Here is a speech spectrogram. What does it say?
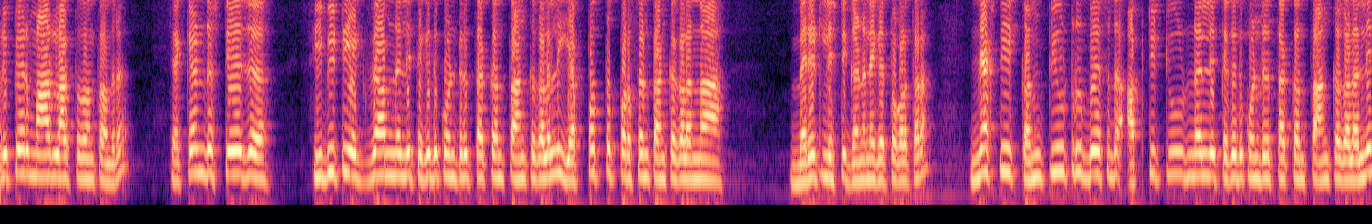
ಪ್ರಿಪೇರ್ ಮಾಡಲಾಗ್ತದೆ ಅಂತಂದ್ರೆ second stage C B T ಎಕ್ಸಾಮ್ನಲ್ಲಿ ತೆಗೆದುಕೊಂಡಿರ್ತಕ್ಕಂಥ ಅಂಕಗಳಲ್ಲಿ ಎಪ್ಪತ್ತು ಪರ್ಸೆಂಟ್ ಅಂಕಗಳನ್ನು ಮೆರಿಟ್ ಲಿಸ್ಟ್ ಗಣನೆಗೆ ತಗೊಳ್ತಾರೆ? ನೆಕ್ಸ್ಟ್ ಈ ಕಂಪ್ಯೂಟರ್ ಬೇಸ್ಡ್ ಅಪ್ಟಿಟ್ಯೂಡ್ನಲ್ಲಿ ತೆಗೆದುಕೊಂಡಿರ್ತಕ್ಕಂಥ ಅಂಕಗಳಲ್ಲಿ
